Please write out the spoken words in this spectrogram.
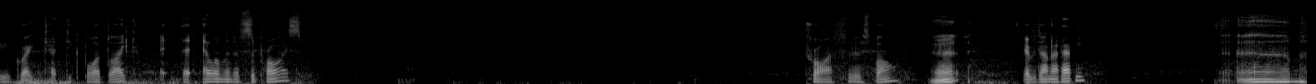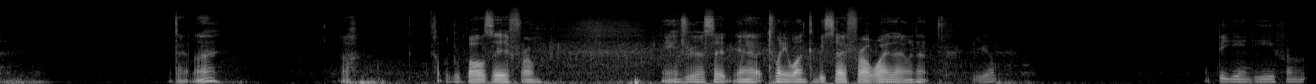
Be a great tactic by Blake. That element of surprise. try first bowl. Yeah. Ever done that, Happy? Um, I don't know. Oh, a couple of good bowls there from Andrew. I said, yeah, 21 can be so far away though, isn't it? Yep. A big end here from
